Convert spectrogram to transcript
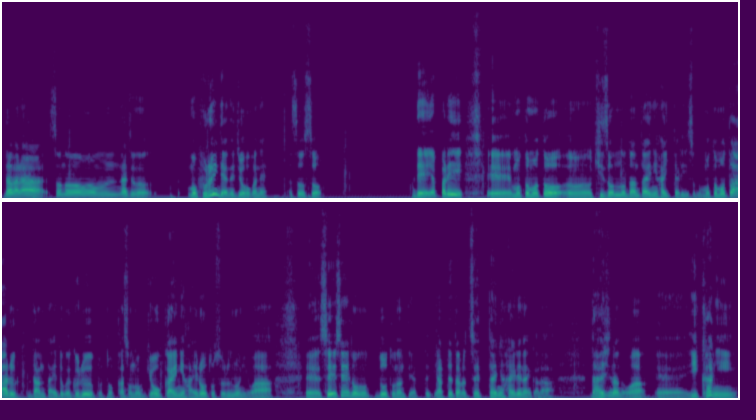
う。だからその何て言うのもう古いんだよね情報がね。そうそう。でやっぱり、えー、もともと、既存の団体に入ったりもともとある団体とかグループとかその業界に入ろうとするのには、えー、正々堂々となんてやってやってたら絶対に入れないから大事なのは、えー、いかに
